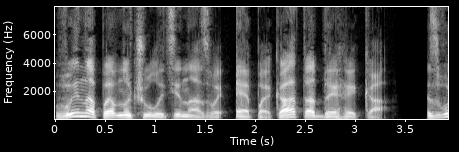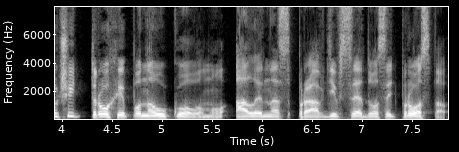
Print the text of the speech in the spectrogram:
Ви напевно чули ці назви ЕПК та ДГК. Звучить трохи по-науковому, але насправді все досить просто.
